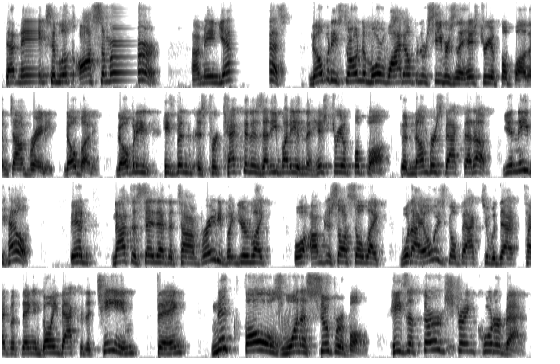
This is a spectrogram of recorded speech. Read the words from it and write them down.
that makes him look awesomer. I mean, yes, Nobody's thrown to more wide open receivers in the history of football than Tom Brady. Nobody. Nobody. He's been as protected as anybody in the history of football. The numbers back that up. You need help. And not to say that to Tom Brady, but you're like, well, I'm just also like, what I always go back to with that type of thing and going back to the team thing, Nick Foles won a Super Bowl. He's a third string quarterback.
